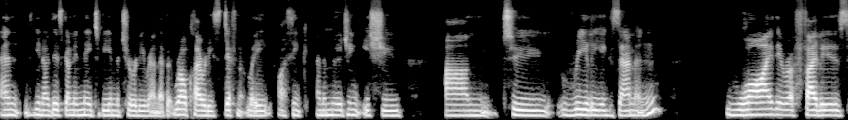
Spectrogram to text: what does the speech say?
And you know, there's going to need to be a maturity around that. But role clarity is definitely, I think, an emerging issue um, to really examine why there are failures,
